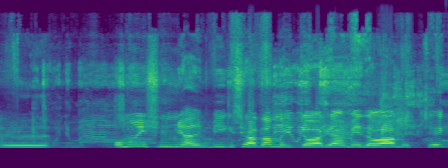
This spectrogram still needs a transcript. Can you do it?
Ee, onun için yani bilgisayardan da videolar gelmeye devam edecek.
